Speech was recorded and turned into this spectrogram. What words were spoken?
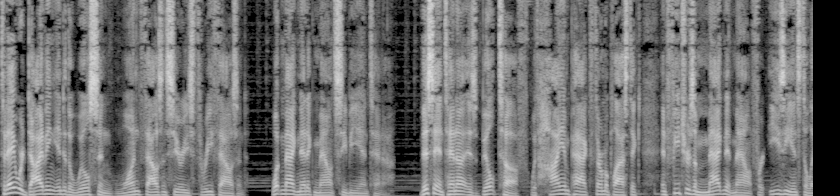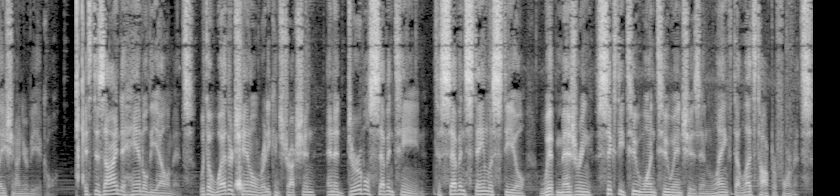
Today we're diving into the Wilson 1000 Series 3000. Watt magnetic mount CB antenna? This antenna is built tough with high-impact thermoplastic and features a magnet mount for easy installation on your vehicle. It's designed to handle the elements with a weather channel ready construction and a durable 17 to 7 stainless steel whip measuring 62.12 inches in length that lets top performance.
